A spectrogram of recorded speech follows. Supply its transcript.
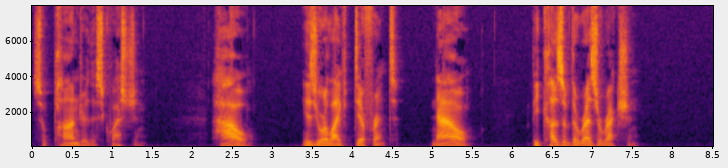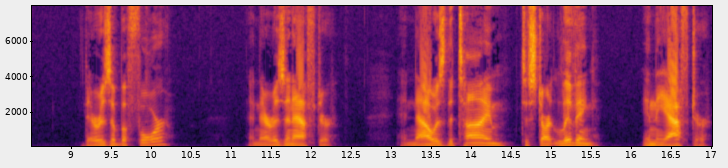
So ponder this question How is your life different now because of the resurrection? There is a before and there is an after. And now is the time to start living in the after.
